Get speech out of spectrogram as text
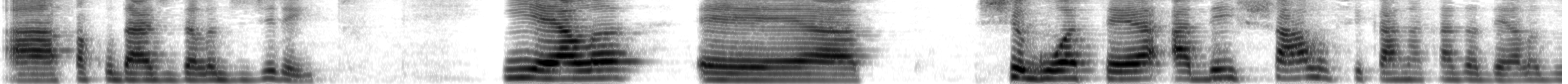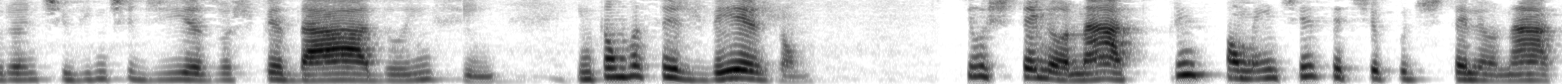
a faculdade dela de direito. E ela é, chegou até a deixá-lo ficar na casa dela durante 20 dias, hospedado, enfim. Então, vocês vejam que o estelionato, principalmente esse tipo de estelionato,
